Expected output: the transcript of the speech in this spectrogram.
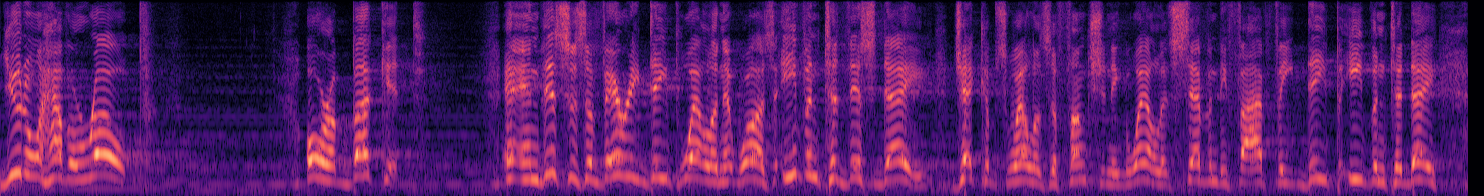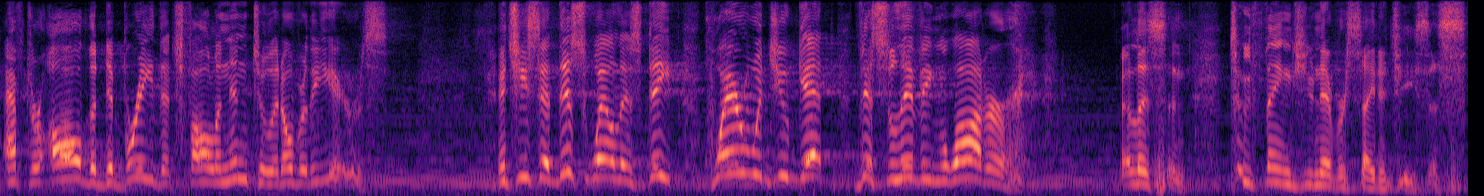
you don't have a rope or a bucket. And this is a very deep well, and it was. Even to this day, Jacob's well is a functioning well. It's 75 feet deep, even today, after all the debris that's fallen into it over the years. And she said, This well is deep. Where would you get this living water? Listen, two things you never say to Jesus.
